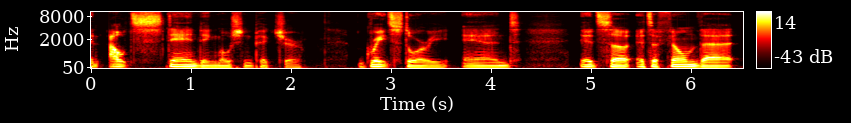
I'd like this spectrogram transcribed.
an outstanding motion picture, great story, and it's a it's a film that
